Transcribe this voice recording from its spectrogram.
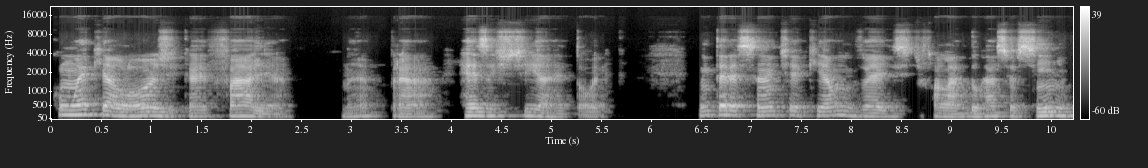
Como é que a lógica é falha né, para resistir à retórica? O interessante é que, ao invés de falar do raciocínio,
